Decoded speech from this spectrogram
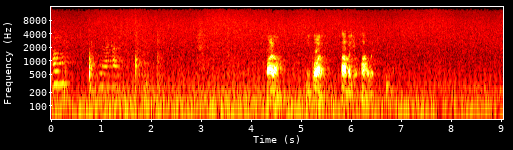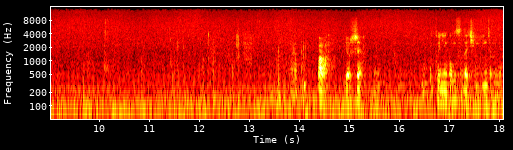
华龙，你来看。华龙，你过来，爸爸有话问。爸爸，有事。最近公司的情形怎么样？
